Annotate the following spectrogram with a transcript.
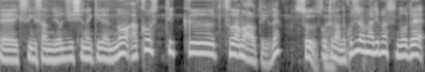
えー、木杉さんの40周年記念のアコースティックツアーもあるというねそうです、ね、ことなんでこちらもありますので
